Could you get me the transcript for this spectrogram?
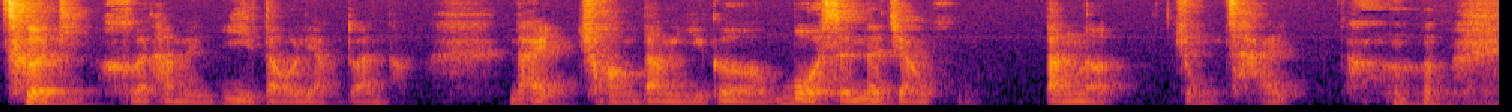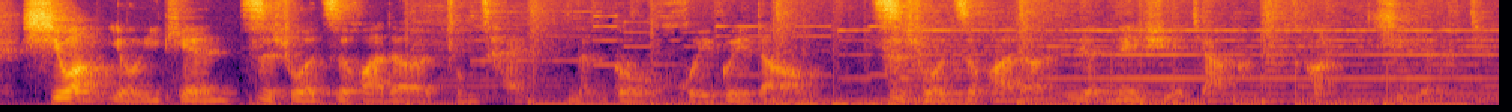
彻底和他们一刀两断了，来闯荡一个陌生的江湖，当了总裁。希望有一天自说自话的总裁能够回归到自说自话的人类学家吧。好，谢谢大家。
